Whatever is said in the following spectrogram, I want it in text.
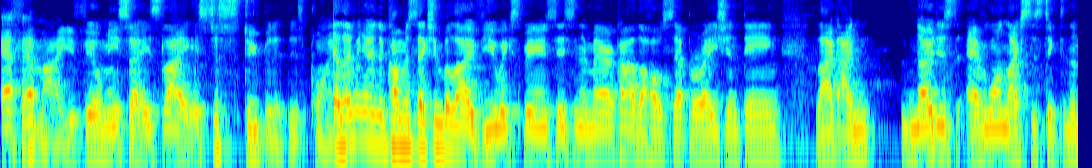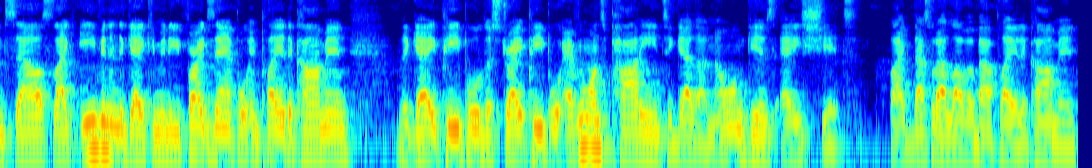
F am I? You feel me? So it's like, it's just stupid at this point. Yeah, let me know in the comment section below if you experience this in America, the whole separation thing. Like I noticed everyone likes to stick to themselves. Like even in the gay community, for example, in Playa del Carmen, the gay people, the straight people, everyone's partying together. No one gives a shit. Like that's what I love about Playa del Carmen.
